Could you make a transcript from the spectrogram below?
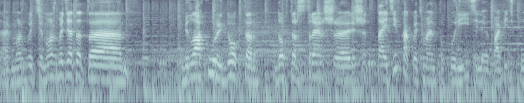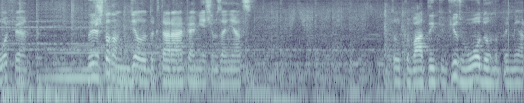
Так, может быть, может быть этот... Э белокурый доктор, доктор Стрэндж э, решит отойти в какой-то момент покурить или попить кофе. Ну или что там делают доктора, когда нечем заняться. Только воды, пьют воду, например.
